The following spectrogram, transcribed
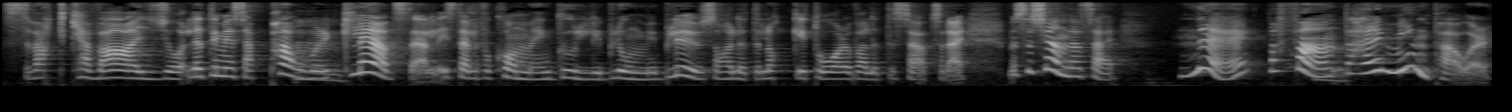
svart kavaj och lite mer så här powerklädsel istället för att komma i en gullig blommig blus och ha lite lockigt hår och vara lite söt sådär. Men så kände jag så här, Nej, vad fan, det här är min power.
